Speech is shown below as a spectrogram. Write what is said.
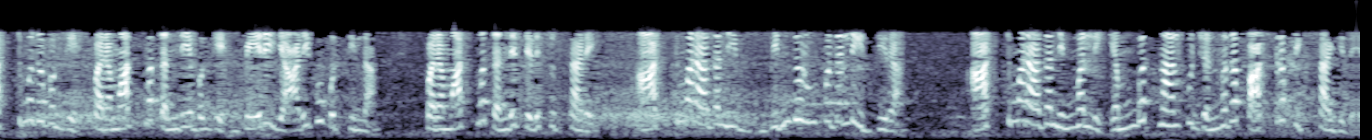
ಆತ್ಮದ ಬಗ್ಗೆ, ಪರಮಾತ್ಮ ತಂದೆಯ ಬಗ್ಗೆ ಬೇರೆ ಯಾರಿಗೂ ಗೊತ್ತಿಲ್ಲ. ಪರಮಾತ್ಮ ತಂದೆ ತಿಳಿಸುತ್ತಾರೆ. ಆತ್ಮರಾದ ನೀವು ಬಿಂದು ರೂಪದಲ್ಲಿ ಇದ್ದೀರಾ? ಆತ್ಮರಾದ ನಿಮ್ಮಲ್ಲಿ ಎಂಬತ್ನಾಲ್ಕು ಜನ್ಮದ ಪಾತ್ರ ಫಿಕ್ಸ್ ಆಗಿದೆ.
